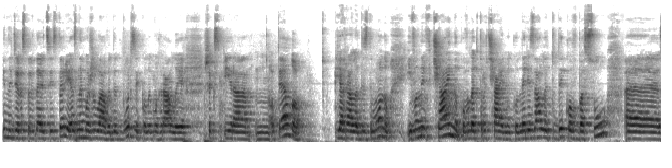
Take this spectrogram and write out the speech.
іноді розповідаю цю історію. Я з ними жила в Единбурзі, коли ми грали Шекспіра Отелло. Я грала Дездемону, і вони в чайнику, в електрочайнику нарізали туди ковбасу е,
